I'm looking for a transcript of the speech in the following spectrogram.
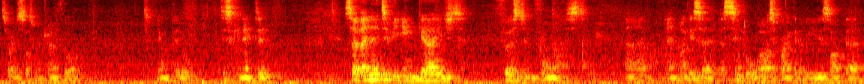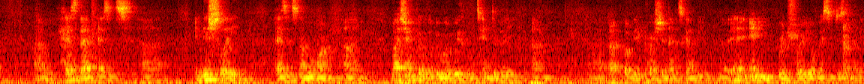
sorry, just lost my train of thought. Young people disconnected. So they need to be engaged first and foremost. Uh, and I guess a, a, simple icebreaker that we use like that um, has that as its uh, initially as its number one aim. Most young people that we work with would tend to be um, uh, of the impression that it's going to be you know, any, any, retreat or message is going to be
